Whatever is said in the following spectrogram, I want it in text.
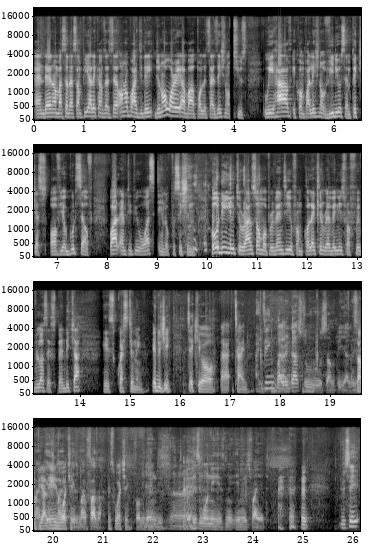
And then Ambassador Sampiale comes and says, Honorable Hadzide, do not worry about politicization of issues. We have a compilation of videos and pictures of your good self while NPP was in opposition, holding you to ransom or preventing you from collecting revenues for frivolous expenditure he's questioning. Edudzi, take your uh, time. I think by regards to Sampiale, Sampiale, he's, he's watching. He's my father. He's watching. From the end, uh, but this morning he's he misfired. you see,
